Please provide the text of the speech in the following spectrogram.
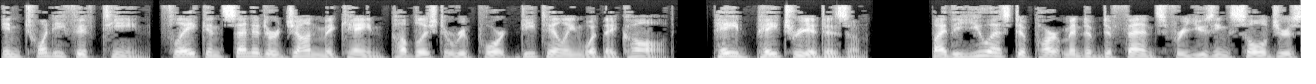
In 2015, Flake and Senator John McCain published a report detailing what they called paid patriotism by the U.S. Department of Defense for using soldiers,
